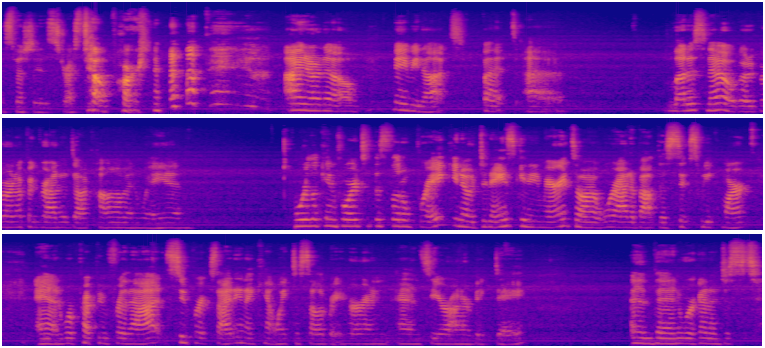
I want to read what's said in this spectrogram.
especially the stressed out part. I don't know. Maybe not. But uh, let us know. Go to grownupandgrounded.com and weigh in we're looking forward to this little break. You know, Danae's getting married, so we're at about the six week mark and we're prepping for that. Super exciting. I can't wait to celebrate her and, and see her on her big day. And then we're going to just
